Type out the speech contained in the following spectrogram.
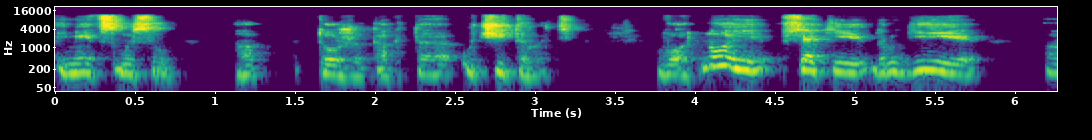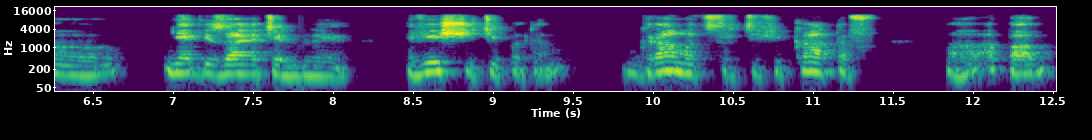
имеет смысл тоже как-то учитывать. Вот. Ну и всякие другие необязательные вещи, типа там грамот, сертификатов, по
